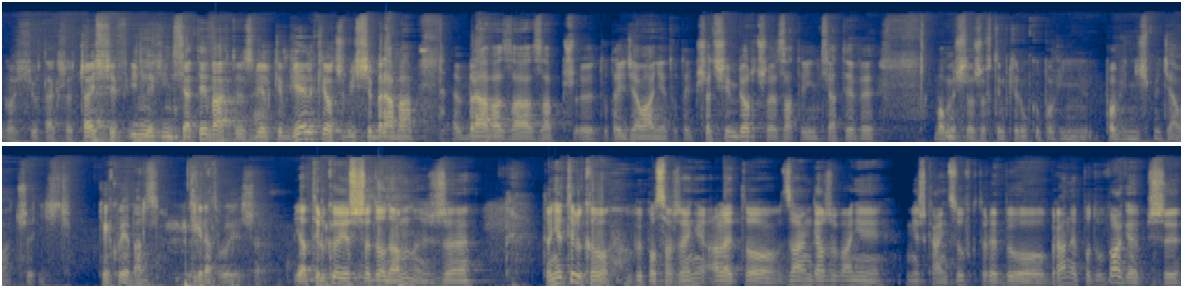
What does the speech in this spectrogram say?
gościł także częściej w innych inicjatywach. To jest wielkie, wielkie oczywiście brawa, brawa za, za tutaj działanie tutaj przedsiębiorcze, za te inicjatywy, bo myślę, że w tym kierunku powinni, powinniśmy działać czy iść. Dziękuję bardzo i gratuluję jeszcze. Ja tylko jeszcze dodam, że to nie tylko wyposażenie, ale to zaangażowanie mieszkańców, które było brane pod uwagę przy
